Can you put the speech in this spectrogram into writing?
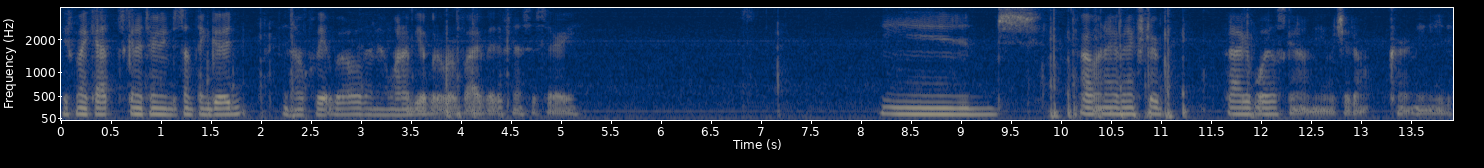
If my cat's going to turn into something good, and hopefully it will, then I want to be able to revive it if necessary. And oh, and I have an extra bag of oilskin on me, which I don't currently need.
